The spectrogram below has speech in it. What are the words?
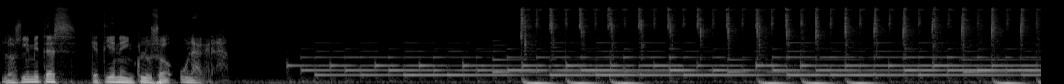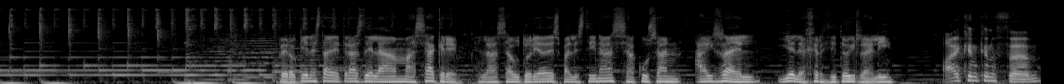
los límites que tiene incluso una guerra. Pero ¿quién está detrás de la masacre? Las autoridades palestinas acusan a Israel y el ejército israelí. I can confirm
